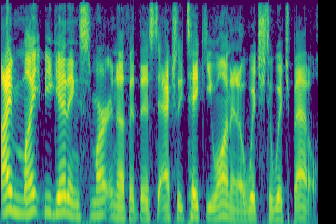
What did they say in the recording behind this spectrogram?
I might be getting smart enough at this to actually take you on in a witch to witch battle.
